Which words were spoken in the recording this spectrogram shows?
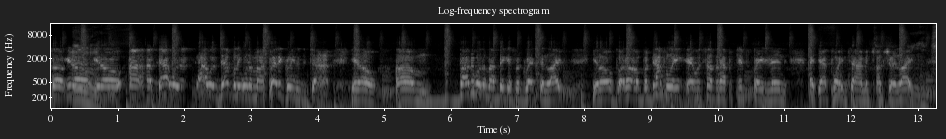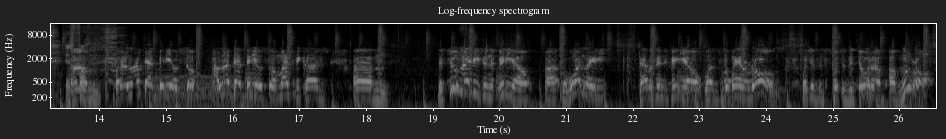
So you know, Mm. you know, uh, that was that was definitely one of my pedigrees at the time. You know, um, probably one of my biggest regrets in life. You know, but um, but definitely it was something I participated in at that point in time and juncture in life. It's Um, but I love that video so I love that video so much because um, the two ladies in the video, uh, the one lady that was in the video was Louanna Rawls, which is which is the daughter of, of Lou Rawls.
